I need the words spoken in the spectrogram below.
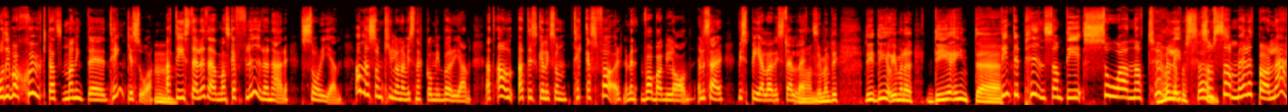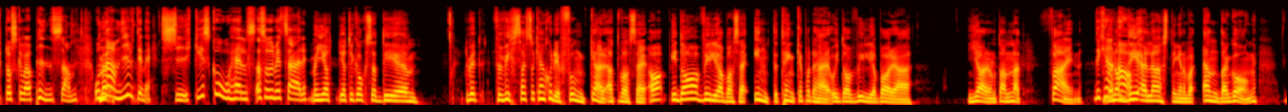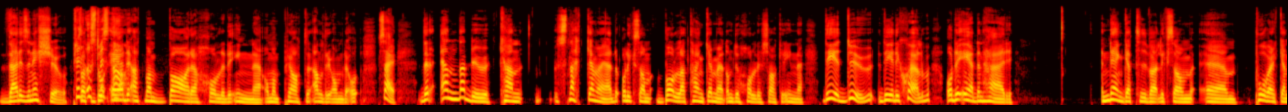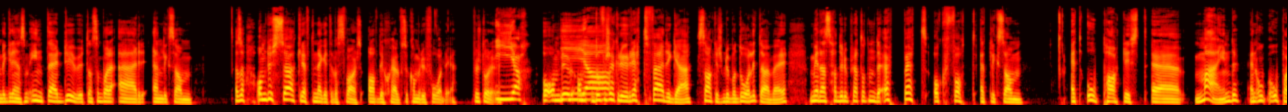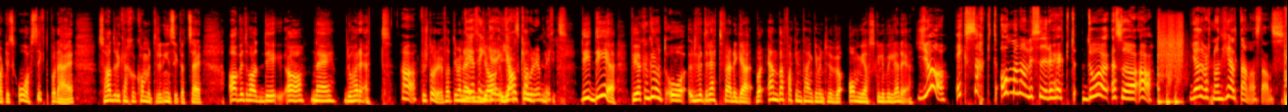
och det är bara sjukt att man inte tänker så. Mm. Att det istället är att man ska fly den här sorgen. Ja men som killarna vi snackade om i början. Att, all, att det ska liksom täckas för. Nej, men var bara glad. Eller så här, vi spelar istället. Ja, men det, det är det, jag menar det är inte Det är inte pinsamt, det är så naturligt. 100%. Som samhället bara lärt oss ska vara pinsamt. Och Men- namngivet det med psykisk ohälsa. Alltså, du vet, så här, Men jag, jag tycker också att det, du vet, för vissa så kanske det funkar att vara såhär, ja idag vill jag bara här, inte tänka på det här och idag vill jag bara göra något annat. Fine. Kan- Men om ja. det är lösningen varenda gång, that is an issue. Precis, för då är ja. det att man bara håller det inne och man pratar aldrig om det. Och, så här, den enda du kan snacka med och liksom bolla tankar med om du håller saker inne, det är du, det är dig själv och det är den här negativa liksom ehm, påverkande grejen som inte är du utan som bara är en liksom Alltså om du söker efter negativa svar av dig själv så kommer du få det. Förstår du? ja. Och om du, om, Ja. då försöker du rättfärdiga saker som du mår dåligt över medan hade du pratat om det öppet och fått ett liksom ett opartiskt eh, mind, en opartisk åsikt på det här, så hade du kanske kommit till en insikt att säga, ja ah, vet du vad, det, ja, nej, du har rätt. Ja. Förstår du? För att jag menar, Det jag tänker jag, är jag ganska kan, orimligt. Det är det! För jag kan gå runt och du vet, rättfärdiga varenda fucking tanke i mitt huvud om jag skulle vilja det. Ja, exakt! Om man aldrig säger det högt, då, alltså ja. Jag hade varit någon helt annanstans.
